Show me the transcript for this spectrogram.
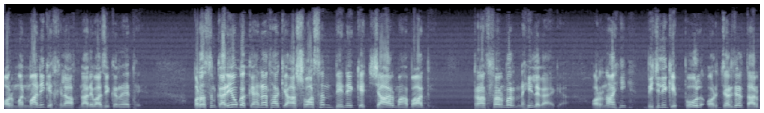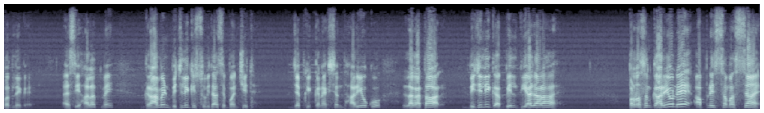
और मनमानी के खिलाफ नारेबाजी कर रहे थे। प्रदर्शनकारियों का कहना था कि आश्वासन देने के चार माह बाद भी ट्रांसफार्मर नहीं लगाया गया और न ही बिजली के पोल और जर्जर तार बदले गए। ऐसी हालत में ग्रामीण बिजली की सुविधा से वंचित है, जबकि कनेक्शन धारियों को लगातार बिजली का बिल दिया जा रहा है। प्रदर्शनकारियों ने अपनी समस्याएँ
